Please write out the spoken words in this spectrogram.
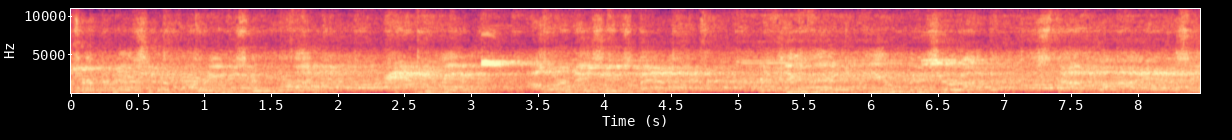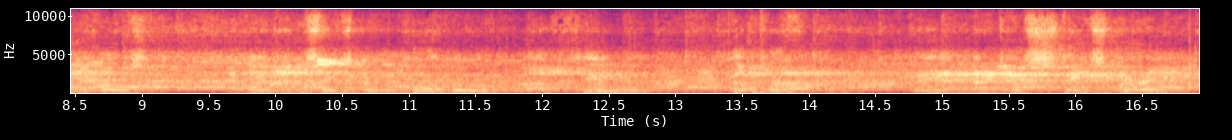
Determination of and our nation's battle. If you think you measure up, stop by at the United States Marine Corps booth of you, the the United States Marine.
